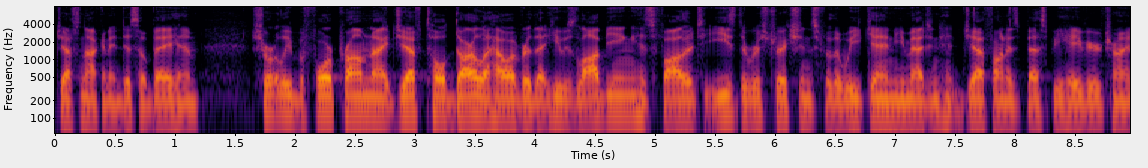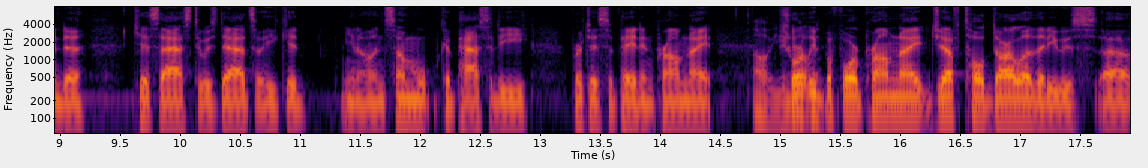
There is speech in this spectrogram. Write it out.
Jeff's not going to disobey him. Shortly before prom night, Jeff told Darla, however, that he was lobbying his father to ease the restrictions for the weekend. You imagine Jeff on his best behavior, trying to kiss ass to his dad so he could, you know, in some capacity participate in prom night. Oh, you Shortly before prom night, Jeff told Darla that he was uh,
